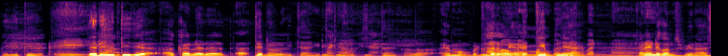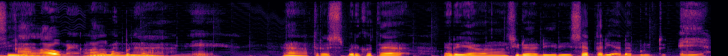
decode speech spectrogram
ya gitu ya Iya. jadi intinya akan ada eh, teknologi canggih di tubuh kita kalau emang kalau nih ada chipnya karena ini konspirasi kan kalau memang, Kalau memang benar, gitu. Iya. Nah, terus berikutnya dari yang sudah di riset tadi ada Bluetooth. Iya.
